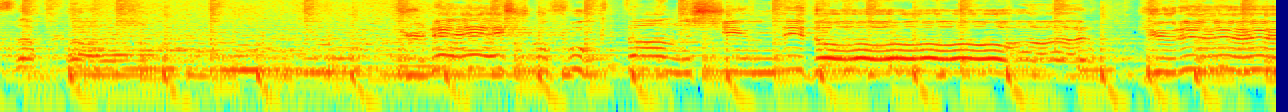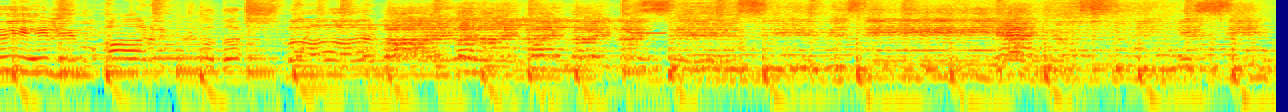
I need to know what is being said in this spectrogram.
Durmaz akar Güneş ufuktan şimdi doğar. Yürüyelim arkadaşlar. Lay lay lay lay lay lay. Sesimizi yer göğsü dinlesin.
